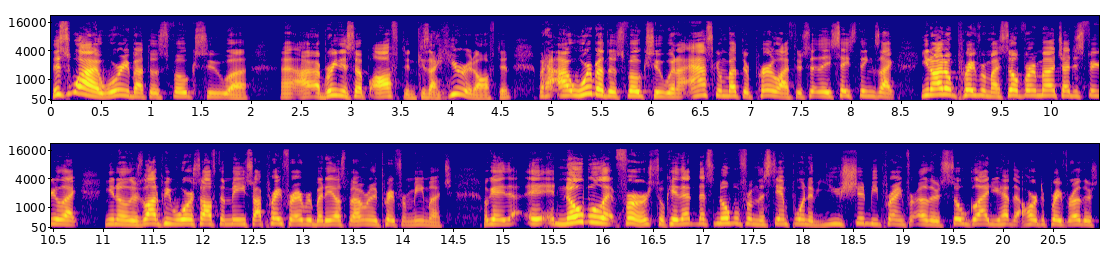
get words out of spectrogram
This is why I worry about those folks who, uh, I bring this up often because I hear it often, but I worry about those folks who, when I ask them about their prayer life, they say things like, you know, I don't pray for myself very much. I just figure, like, you know, there's a lot of people worse off than me, so I pray for everybody else, but I don't really pray for me much. Okay, noble at first, okay, that, that's noble from the standpoint of you should be praying for others. So glad you have that heart to pray for others.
